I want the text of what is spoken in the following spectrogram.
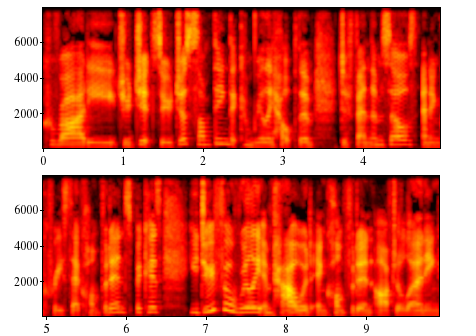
karate, jujitsu, just something that can really help them defend themselves and increase their confidence because you do feel really empowered and confident after learning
